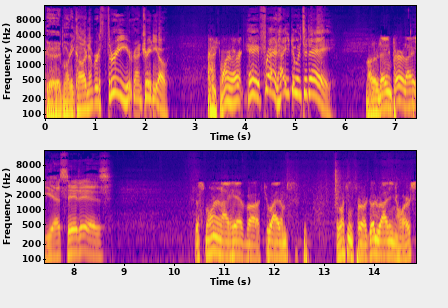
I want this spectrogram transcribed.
Good morning, caller number three. You're on Tradio. Good morning, Eric. Hey, Fred. How you doing today? Another day in paradise. Yes, it is. This morning I have uh, two items. I'm looking for a good riding horse.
